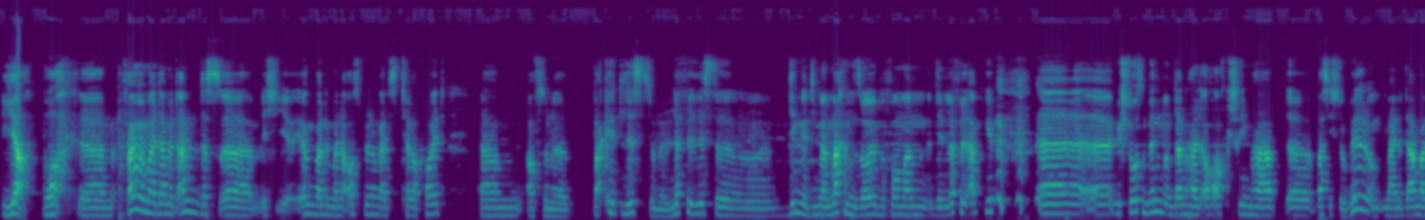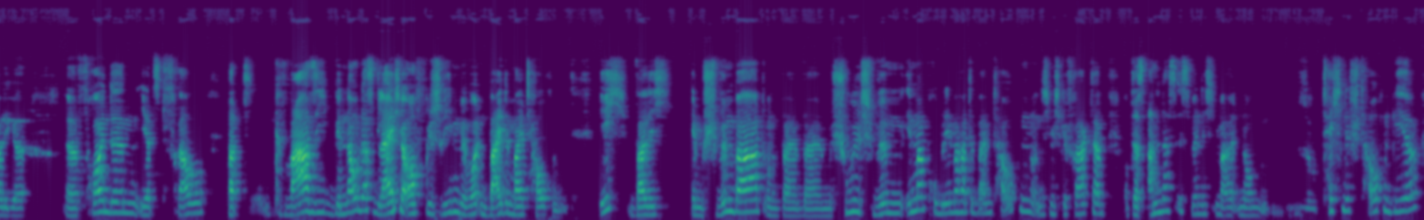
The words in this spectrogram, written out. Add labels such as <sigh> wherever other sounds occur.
Ja, boah, ähm, fangen wir mal damit an, dass äh, ich irgendwann in meiner Ausbildung als Therapeut ähm, auf so eine Bucketlist, so eine Löffelliste, äh, Dinge, die man machen soll, bevor man den Löffel abgibt, <laughs> äh, äh, gestoßen bin und dann halt auch aufgeschrieben habe, äh, was ich so will. Und meine damalige äh, Freundin, jetzt Frau, hat quasi genau das gleiche aufgeschrieben. Wir wollten beide mal tauchen. Ich, weil ich im Schwimmbad und bei, beim Schulschwimmen immer Probleme hatte beim Tauchen und ich mich gefragt habe, ob das anders ist, wenn ich mal noch so technisch tauchen gehe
